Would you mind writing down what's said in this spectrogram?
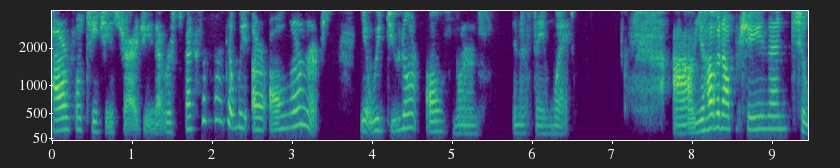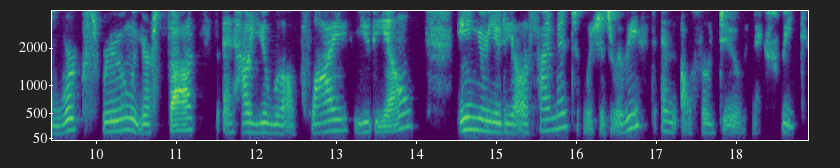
powerful teaching strategy that respects the fact that we are all learners, yet we do not all learn in the same way. Um, you'll have an opportunity then to work through your thoughts and how you will apply UDL in your UDL assignment, which is released and also due next week.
